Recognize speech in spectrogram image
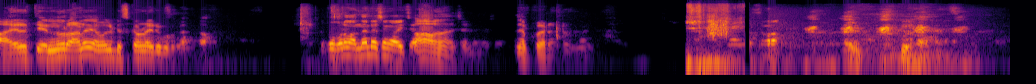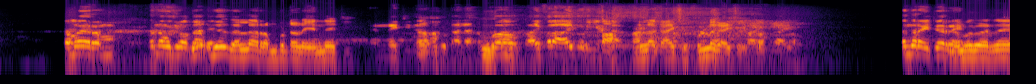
ആയിരത്തി എണ്ണൂറാണ് നമുക്ക് ഡിസ്കൗണ്ട് ആയിട്ട് കൊടുക്കാം കേട്ടോ. ഇപ്പൊ ഇവിടെ വന്നതിന്റെ ശേഷം ആ വന്നതിന് ശേഷം. ഞാൻ ഇപ്പൊ ഇത് നല്ല റംബുട്ടാണ് എൻ ഐ ടി നല്ല കാഴ്ച ഫുള്ള് കാഴ്ച. നമുക്ക് വരുന്നത്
